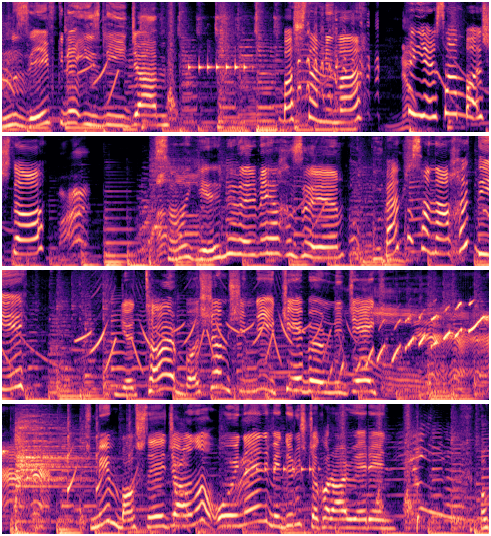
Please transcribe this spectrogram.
Bunu zevkle izleyeceğim. Başla Mila. Hayır sen başla. Sana yerini vermeye hazırım. Ben de sana hadi. Yeter başım şimdi ikiye bölünecek. Kimin başlayacağına oynayın ve dürüstçe karar verin. Bu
